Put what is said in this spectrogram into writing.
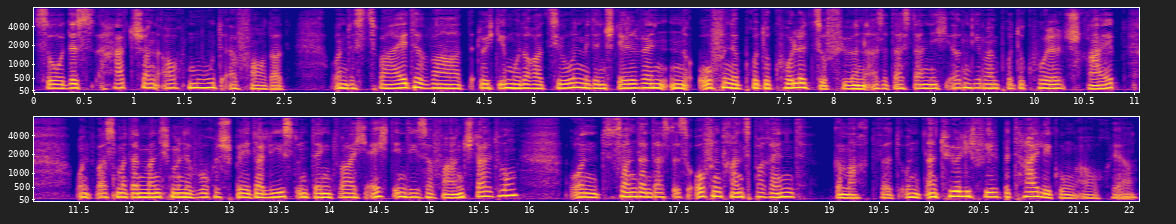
So, das hat schon auch Mut erfordert. Und das Zweite war, durch die Moderation mit den Stellwänden offene Protokolle zu führen. Also, dass da nicht irgendjemand Protokoll schreibt und was man dann manchmal eine Woche später liest und denkt, war ich echt in dieser Veranstaltung und sondern dass das offen transparent gemacht wird und natürlich viel Beteiligung auch, ja.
